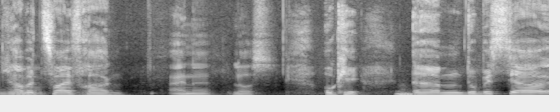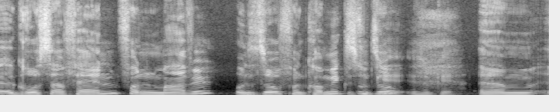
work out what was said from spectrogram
Ich habe zwei Fragen. Eine, los. Okay, ähm, du bist ja großer Fan von Marvel und so, von Comics Ist und okay, so. ist okay. Ähm, äh,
